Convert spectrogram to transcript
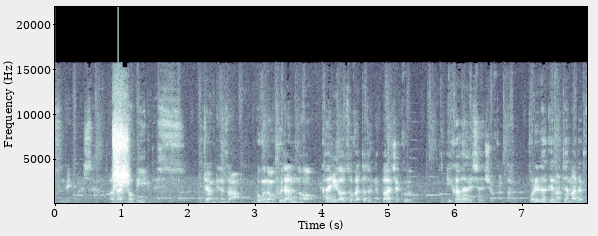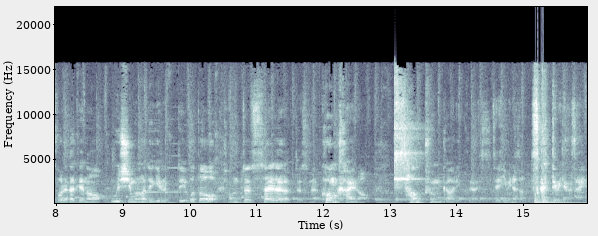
盗んでいきました。私のビールです。じゃあ皆さん僕の普段の帰りが遅かった時の晩酌いかがでしたでしょうか？これだけの手間でこれだけの美味しいものができるっていうことを本当に伝えたかったですね。今回の3分ガーリックライスぜひ皆さん作ってみてください。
